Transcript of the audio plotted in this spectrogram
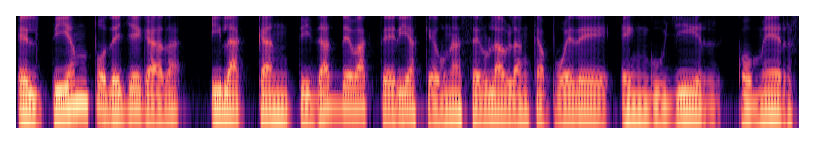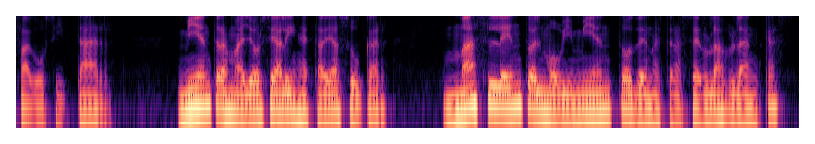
el tiempo de llegada y la cantidad de bacterias que una célula blanca puede engullir, comer, fagocitar. Mientras mayor sea la ingesta de azúcar, más lento el movimiento de nuestras células blancas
